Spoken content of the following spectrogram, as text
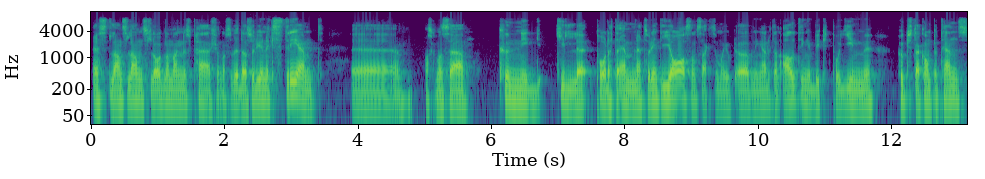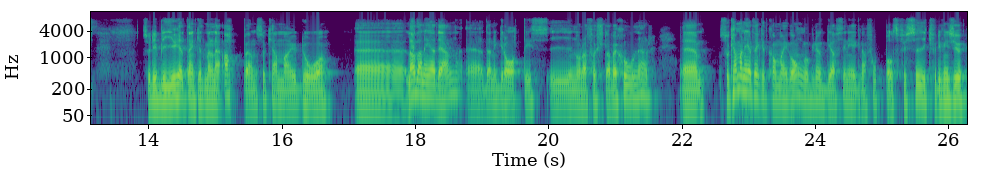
Estlands landslag med Magnus Persson och så vidare. Så det är en extremt, eh, vad ska man säga, kunnig kille på detta ämnet. Så det är inte jag som sagt som har gjort övningar utan allting är byggt på Jimmy, högsta kompetens. Så det blir ju helt enkelt med den här appen så kan man ju då eh, ladda ner den. Eh, den är gratis i några första versioner. Eh, så kan man helt enkelt komma igång och gnugga sin egna fotbollsfysik. För det finns ju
